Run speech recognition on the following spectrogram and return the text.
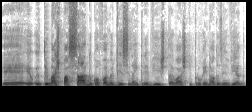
É, eu, eu, tenho mais passado, conforme eu disse na entrevista, eu acho que para o Reinaldo Azevedo,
